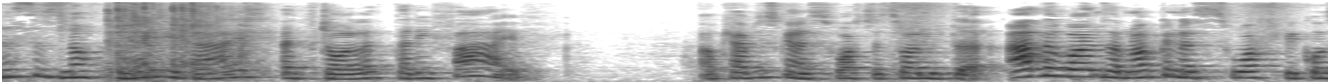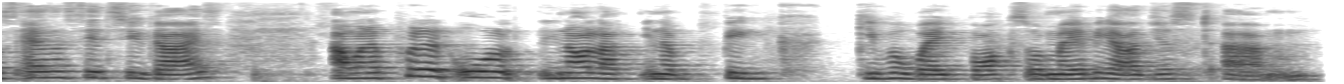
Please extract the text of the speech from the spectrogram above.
This is not bad, you guys. A dollar thirty-five. Okay, I'm just going to swatch this one. The other ones, I'm not going to swatch because, as I said to you guys, I want to put it all, you know, like in a big giveaway box, or maybe I'll just um,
